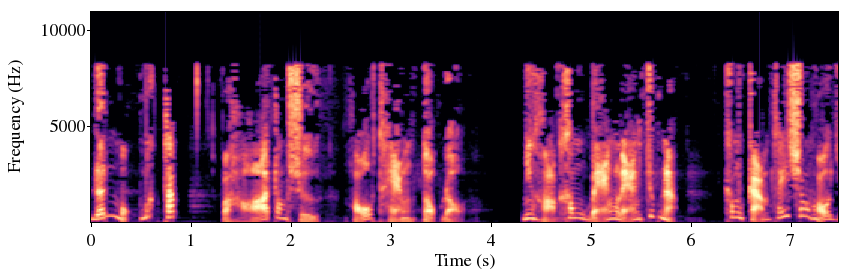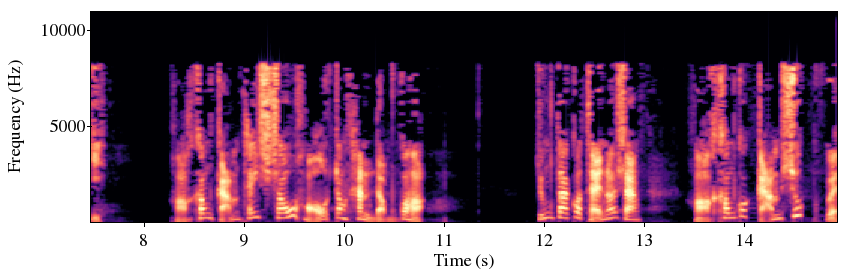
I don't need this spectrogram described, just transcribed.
đến một mức thấp và họ trong sự hổ thẹn tột độ. Nhưng họ không bẽn lẽn chút nào, không cảm thấy xấu hổ gì. Họ không cảm thấy xấu hổ trong hành động của họ. Chúng ta có thể nói rằng họ không có cảm xúc về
